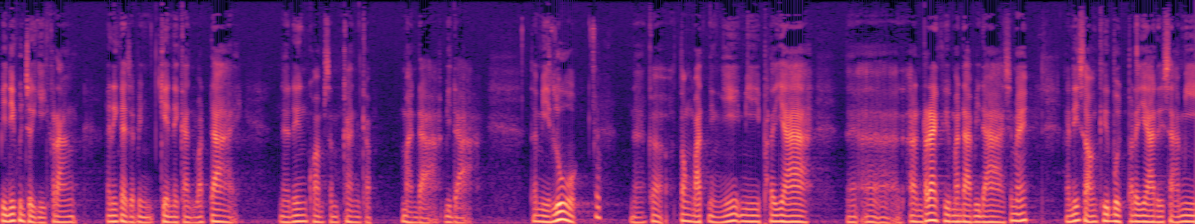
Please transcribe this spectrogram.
ปีนี้คุณเจอกี่ครั้ง อันนี้ก็จะเป็นเกณฑ์ในการวัดได้ในเรื่องความสำคัญกับ มารดาบิดา ถ้ามีลูกนะก็ต้องวัดอย่างนี้มีภรรยานะอันแรกคือมารดาบิดาใช่ไหมอันที่ 2 คือบุตรภรรยาหรือสามี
